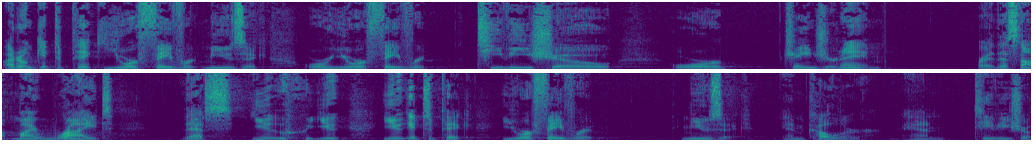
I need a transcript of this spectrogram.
I don't get to pick your favorite music or your favorite TV show or change your name, right? That's not my right. That's you. You, you get to pick your favorite music and color and TV show.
